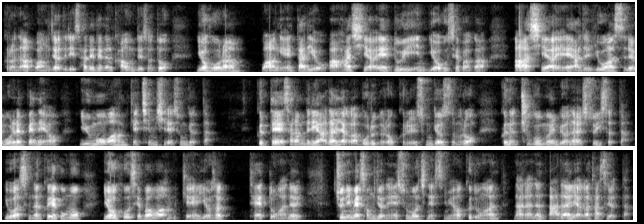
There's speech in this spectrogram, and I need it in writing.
그러나 왕자들이 살해되는 가운데서도 여호람 왕의 딸이요 아하시아의 누이인 여후세바가 아시아의 아들 요아스를 몰래 빼내어 유모와 함께 침실에 숨겼다. 그때 사람들이 아달랴가 모르도록 그를 숨겼으므로 그는 죽음을 면할 수 있었다. 요아스는 그의 고모 여호세바와 함께 여섯 해 동안을 주님의 성전에 숨어 지냈으며 그동안 나라는 아달랴가 다스렸다.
